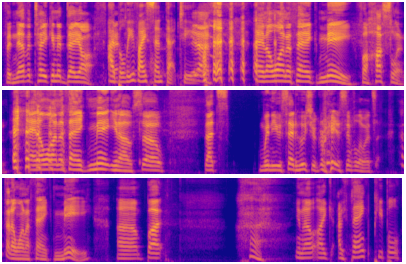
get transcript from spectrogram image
for never taking a day off. I And- believe I sent that to you. Yes. and I want to thank me for hustling. And I want to thank me, you know. So that's when you said, who's your greatest influence? Not that I want to thank me, uh, but, huh, you know, like I thank people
